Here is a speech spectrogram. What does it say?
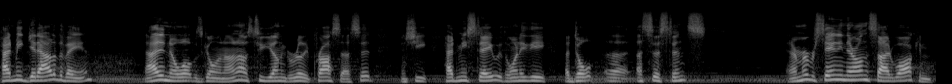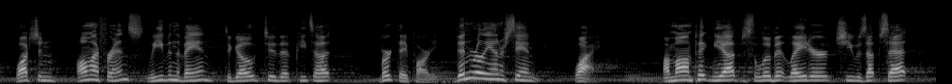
had me get out of the van. I didn't know what was going on. I was too young to really process it. And she had me stay with one of the adult uh, assistants. And I remember standing there on the sidewalk and watching all my friends leave in the van to go to the Pizza Hut birthday party. Didn't really understand why. My mom picked me up just a little bit later. She was upset.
